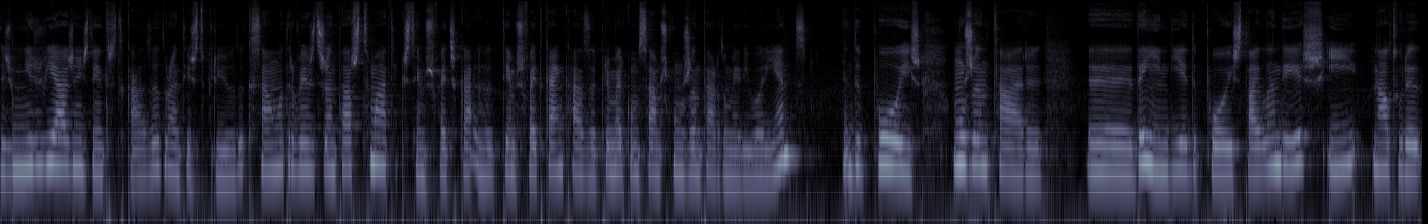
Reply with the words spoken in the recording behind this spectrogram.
as minhas viagens dentro de casa durante este período, que são através de jantares temáticos que temos feito cá, eh, temos feito cá em casa. Primeiro começámos com um jantar do Médio Oriente, depois um jantar uh, da Índia, depois tailandês e, na altura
